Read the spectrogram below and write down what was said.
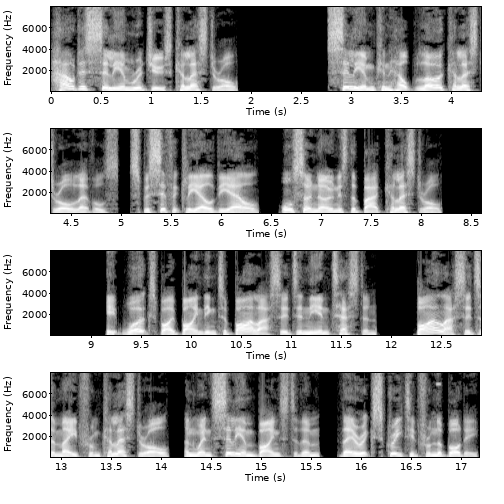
How does psyllium reduce cholesterol? Psyllium can help lower cholesterol levels, specifically LDL, also known as the bad cholesterol. It works by binding to bile acids in the intestine. Bile acids are made from cholesterol, and when psyllium binds to them, they are excreted from the body.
